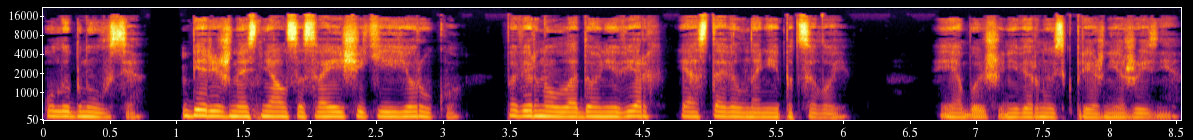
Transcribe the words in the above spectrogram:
улыбнулся, бережно снял со своей щеки ее руку, повернул ладонью вверх и оставил на ней поцелуй. «Я больше не вернусь к прежней жизни.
